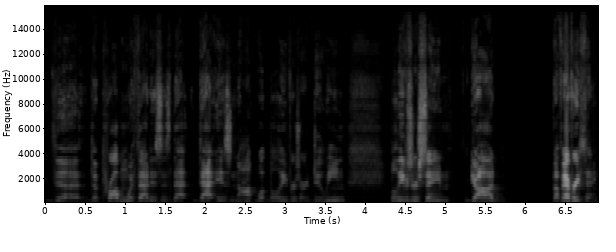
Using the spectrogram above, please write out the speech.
the the problem with that is is that that is not what believers are doing. Believers are saying God of everything.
